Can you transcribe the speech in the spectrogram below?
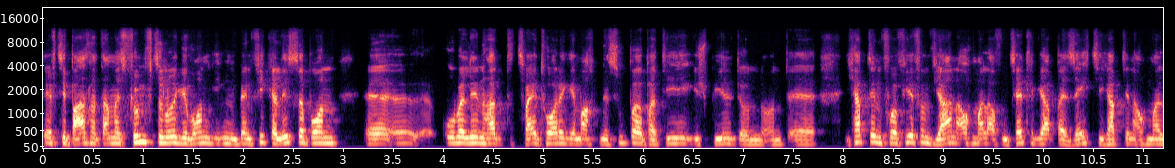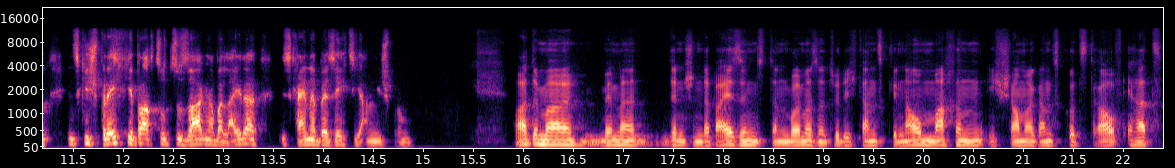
der FC Basel hat damals 5 zu 0 gewonnen gegen Benfica Lissabon. Äh, Oberlin hat zwei Tore gemacht, eine super Partie gespielt und, und äh, ich habe den vor vier, fünf Jahren auch mal auf dem Zettel gehabt bei 60, habe den auch mal ins Gespräch gebracht sozusagen, aber leider ist keiner bei 60 angesprungen. Warte mal, wenn wir denn schon dabei sind, dann wollen wir es natürlich ganz genau machen. Ich schaue mal ganz kurz drauf. Er hat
